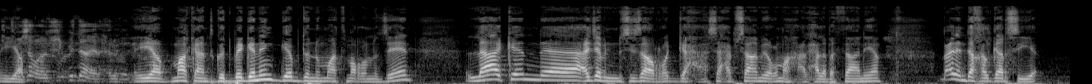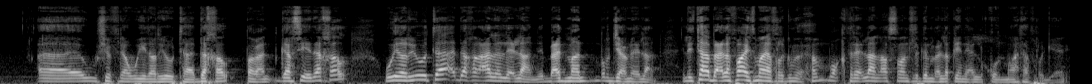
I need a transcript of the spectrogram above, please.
اللي في البداية الحلوة دي. yep ما كانت good beginning يبدو انهم ما تمرنوا زين. لكن آه عجبني إنه سيزارو راح سحب سامي ورماه على الحلبة الثانية. بعدين دخل جارسيا آه وشفنا ويلر يوتا دخل. طبعا جارسيا دخل ويلر يوتا دخل على الإعلان بعد ما رجع من الإعلان. اللي تابع على فايت ما يفرق معهم وقت الإعلان أصلا تلقى المعلقين يعلقون ما تفرق يعني.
